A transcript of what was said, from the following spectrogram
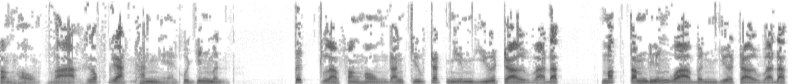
phần hồn và gốc gác thanh nhẹ của chính mình. Tức là phần hồn đang chịu trách nhiệm giữa trời và đất, mất tâm điển hòa bình giữa trời và đất.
